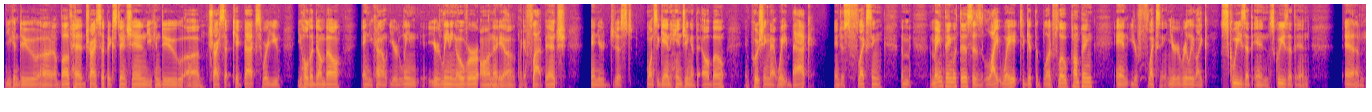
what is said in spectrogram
you can do uh, above head tricep extension. You can do uh, tricep kickbacks where you you hold a dumbbell and you kind of you're lean you're leaning over on a uh, like a flat bench and you're just once again hinging at the elbow and pushing that weight back and just flexing the, the main thing with this is lightweight to get the blood flow pumping and you're flexing you're really like squeeze at the end, squeeze at the end, and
